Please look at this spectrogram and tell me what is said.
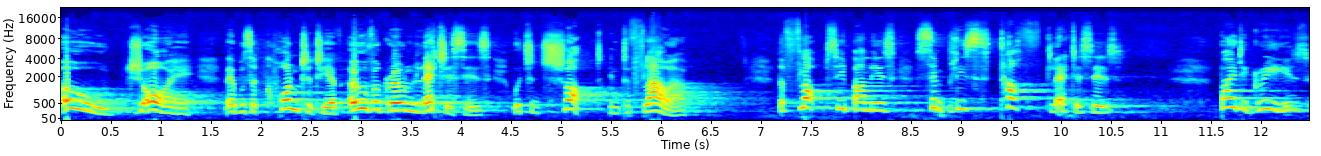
oh joy, there was a quantity of overgrown lettuces which had shot into flower. The Flopsy bunnies simply stuffed lettuces. By degrees,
